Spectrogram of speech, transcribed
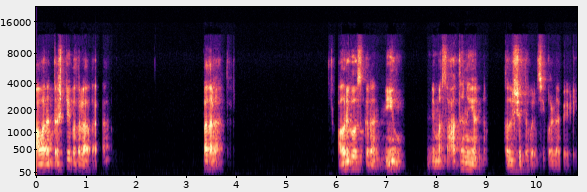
ಅವರ ದೃಷ್ಟಿ ಬದಲಾದಾಗ ಬದಲಾಗ್ತಾರೆ. ಅವರಿಗೋಸ್ಕರ ನೀವು ನಿಮ್ಮ ಸಾಧನೆಯನ್ನು ಕಲುಷಿತಗೊಳಿಸಿಕೊಳ್ಳಬೇಡಿ.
